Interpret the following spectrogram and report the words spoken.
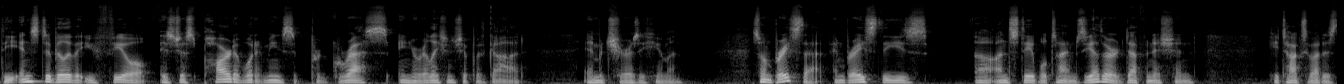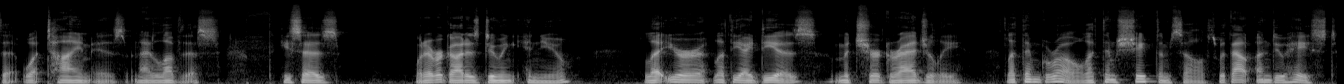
The instability that you feel is just part of what it means to progress in your relationship with God and mature as a human. So embrace that. Embrace these uh, unstable times. The other definition he talks about is that what time is, and I love this. He says, whatever God is doing in you, let your let the ideas mature gradually. Let them grow, let them shape themselves without undue haste.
